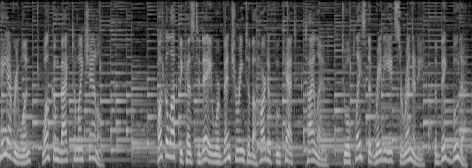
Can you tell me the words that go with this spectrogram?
Hey everyone, welcome back to my channel. Buckle up because today we're venturing to the heart of Phuket, Thailand, to a place that radiates serenity, the Big Buddha.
